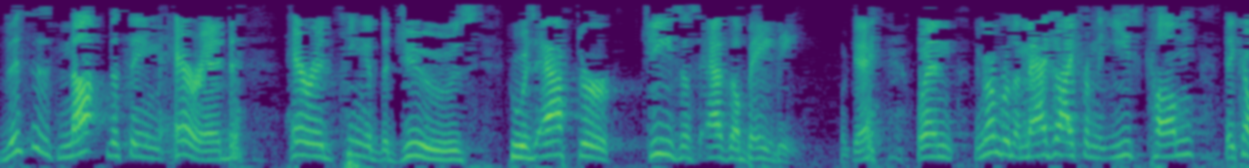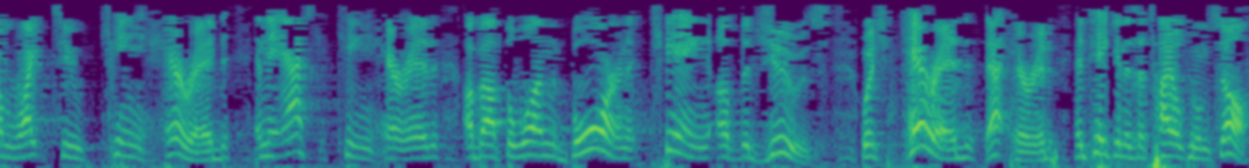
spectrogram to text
this is not the same Herod Herod, king of the Jews, who is after Jesus as a baby. Okay? When, remember the Magi from the east come, they come right to King Herod, and they ask King Herod about the one born king of the Jews, which Herod, that Herod, had taken as a title to himself.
